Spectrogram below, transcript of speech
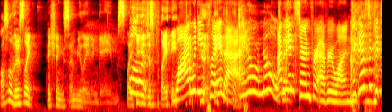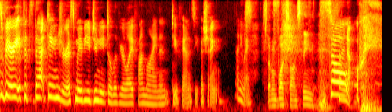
Also, there's like fishing simulating games. Like Well, you could just play. Why would you play that? I don't know. I'm concerned for everyone. I guess if it's very if it's that dangerous, maybe you do need to live your life online and do fantasy fishing. Anyway, Seven bucks on Steam. So, now.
